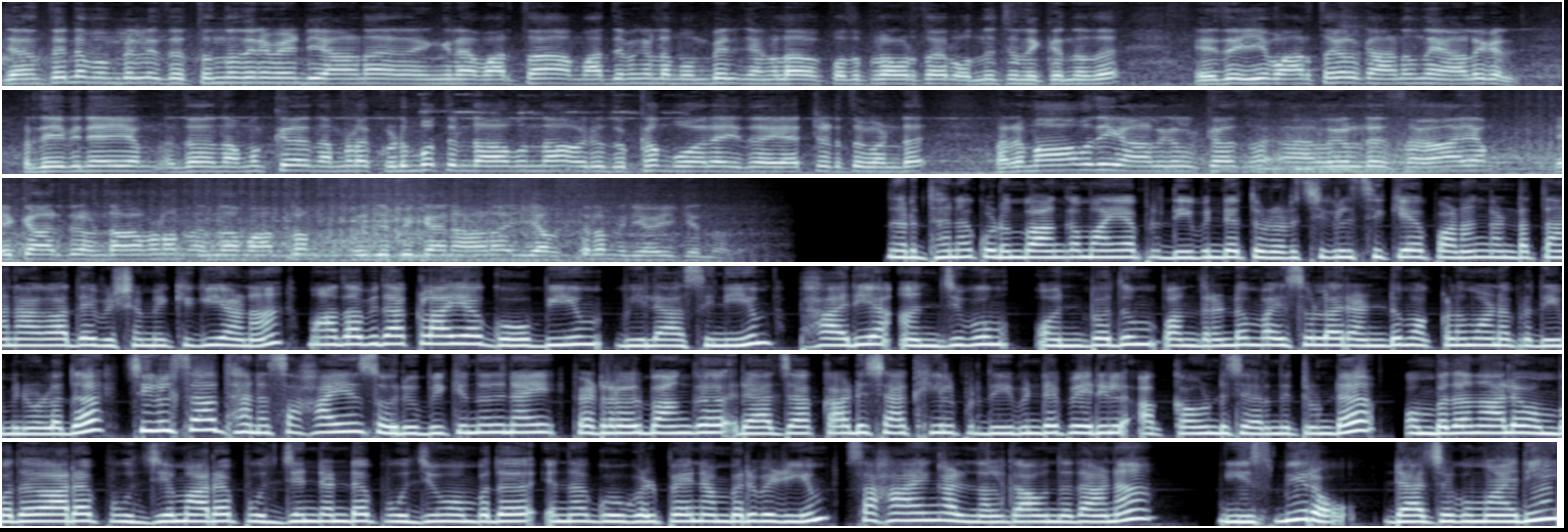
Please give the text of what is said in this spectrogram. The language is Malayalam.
ജനത്തിന്റെ മുമ്പിൽ ഇത് എത്തുന്നതിന് വേണ്ടിയാണ് ഇങ്ങനെ വാർത്താ മാധ്യമങ്ങളുടെ മുമ്പിൽ ഞങ്ങൾ പൊതുപ്രവർത്തകർ ഒന്നിച്ചു നിൽക്കുന്നത്. ഇത് ഈ വാർത്തകൾ കാണുന്ന ആളുകൾ പ്രദീപിനെയും ഇത് നമുക്ക് നമ്മുടെ കുടുംബത്തുണ്ടാകുന്ന ഒരു ദുഃഖം പോലെ ഇത് ഏറ്റെടുത്തുകൊണ്ട് പരമാവധി ആളുകൾക്ക് ആളുകളുടെ സഹായം ഇക്കാര്യത്തിൽ ഉണ്ടാവണം എന്ന് മാത്രം സൂചിപ്പിക്കാനാണ് ഈ അവസരം വിനിയോഗിക്കുന്നത്. നിർധന കുടുംബാംഗമായ പ്രദീപിന്റെ തുടർ ചികിത്സയ്ക്ക് പണം കണ്ടെത്താനാകാതെ വിഷമിക്കുകയാണ് മാതാപിതാക്കളായ ഗോപിയും വിലാസിനിയും. ഭാര്യ അഞ്ജുവും ഒൻപതും പന്ത്രണ്ടും വയസ്സുള്ള രണ്ടു മക്കളുമാണ് പ്രദീപിനുള്ളത്. ചികിത്സാ ധനസഹായം സ്വരൂപിക്കുന്നതിനായി ഫെഡറൽ ബാങ്ക് രാജാക്കാട് ശാഖയിൽ പ്രദീപിന്റെ പേരിൽ അക്കൗണ്ട് ചേർന്നിട്ടുണ്ട്. ഒമ്പത് നാല് ഒമ്പത് ആറ് പൂജ്യം ആറ് പൂജ്യം രണ്ട് പൂജ്യം ഒമ്പത് എന്ന ഗൂഗിൾ പേ നമ്പർ വഴിയും സഹായങ്ങൾ നൽകാവുന്നതാണ്. ന്യൂസ് ബ്യൂറോ രാജകുമാരി.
